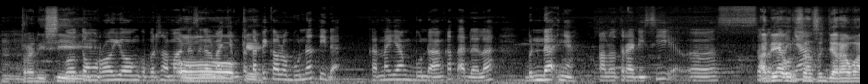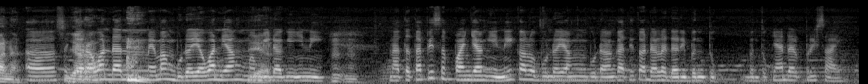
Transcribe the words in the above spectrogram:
tradisi gotong royong kebersamaan dan segala Oh, macam. oke. Tetapi kalau bunda tidak, karena yang bunda angkat adalah bendanya. Kalau tradisi ada sebenarnya urusan sejarawan eh, sejarawan dan memang budayawan yang membidangi ini. Nah, tetapi sepanjang ini kalau bunda yang bunda angkat itu adalah dari bentuk, bentuknya adalah perisai.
